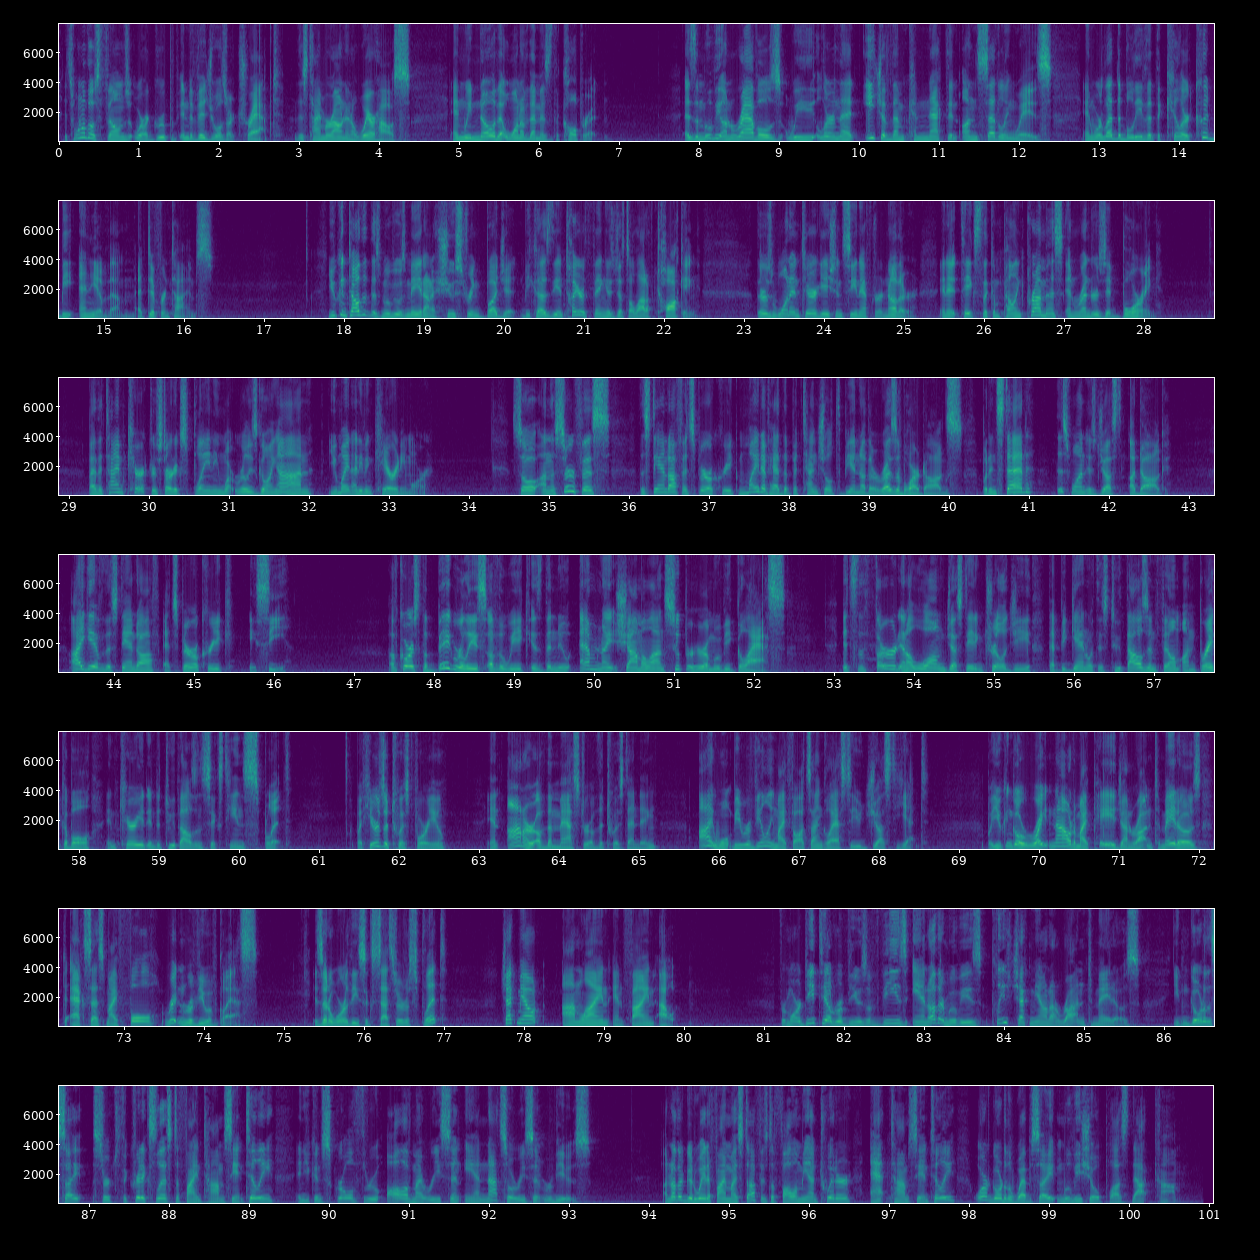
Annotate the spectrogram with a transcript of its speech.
It's one of those films where a group of individuals are trapped, this time around in a warehouse, and we know that one of them is the culprit. As the movie unravels, we learn that each of them connect in unsettling ways, and we're led to believe that the killer could be any of them at different times. You can tell that this movie was made on a shoestring budget because the entire thing is just a lot of talking. There's one interrogation scene after another, and it takes the compelling premise and renders it boring. By the time characters start explaining what really is going on, you might not even care anymore. So, on the surface, the standoff at Sparrow Creek might have had the potential to be another Reservoir Dogs, but instead, this one is just a dog. I give the standoff at Sparrow Creek a C. Of course, the big release of the week is the new M. Night Shyamalan superhero movie Glass. It's the third in a long gestating trilogy that began with his 2000 film Unbreakable and carried into 2016's Split. But here's a twist for you. In honor of the master of the twist ending, I won't be revealing my thoughts on Glass to you just yet. But you can go right now to my page on Rotten Tomatoes to access my full written review of Glass. Is it a worthy successor to Split? Check me out online and find out. For more detailed reviews of these and other movies, please check me out on Rotten Tomatoes. You can go to the site, search the critics list to find Tom Santilli, and you can scroll through all of my recent and not so recent reviews. Another good way to find my stuff is to follow me on Twitter at Tom Santilli or go to the website movieshowplus.com.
